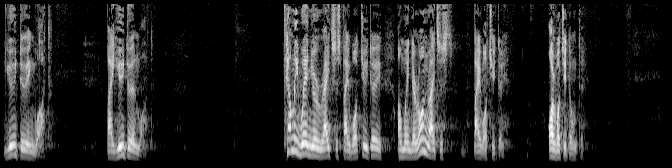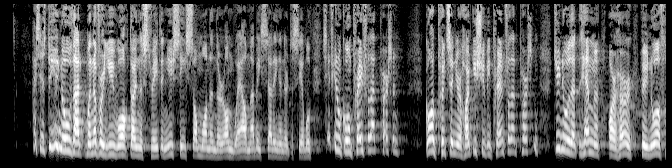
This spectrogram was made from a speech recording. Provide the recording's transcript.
you doing what? By you doing what? Tell me when you're righteous by what you do and when you're unrighteous by what you do or what you don't do. I says, Do you know that whenever you walk down the street and you see someone and they're unwell, maybe sitting and they're disabled, see if you don't go and pray for that person? God puts in your heart, you should be praying for that person. Do you know that him or her who knoweth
